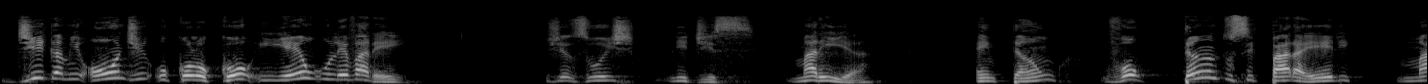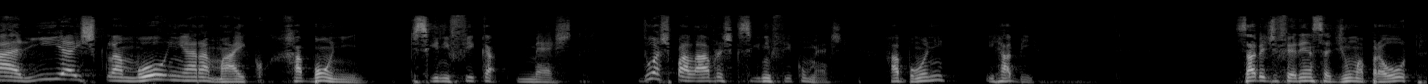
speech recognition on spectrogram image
diga-me onde o colocou e eu o levarei. Jesus lhe disse: Maria. Então, voltando-se para ele, Maria exclamou em aramaico, Rabone, que significa mestre duas palavras que significam mestre: Rabone e Rabi. Sabe a diferença de uma para outra?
